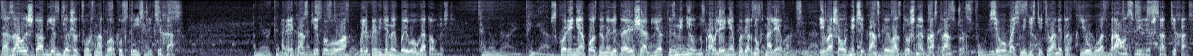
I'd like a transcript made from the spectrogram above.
Казалось, что объект держит курс на корпус Кристи, Техас. Американские ПВО были приведены в боевую готовность. Вскоре неопознанный летающий объект изменил направление, повернув налево, и вошел в мексиканское воздушное пространство, всего в 80 километрах к югу от Браунсвилля, штат Техас.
